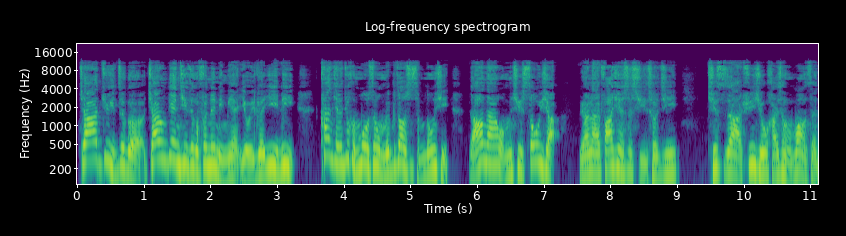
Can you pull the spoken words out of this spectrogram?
家具这个家用电器这个分类里面有一个毅力。看起来就很陌生，我们也不知道是什么东西。然后呢，我们去搜一下，原来发现是洗车机。其实啊，需求还是很旺盛。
